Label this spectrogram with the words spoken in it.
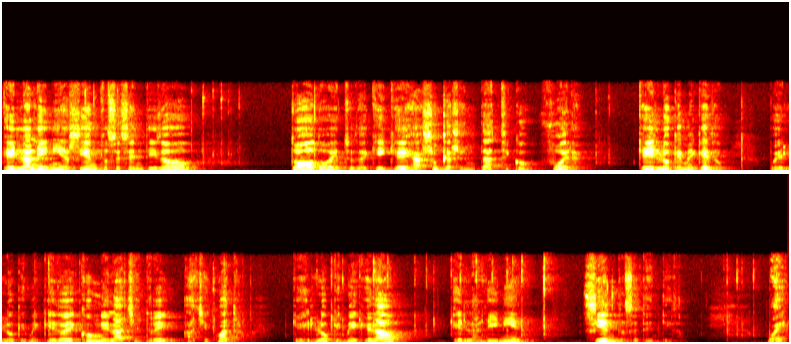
en la línea 162, todo esto de aquí que es azúcar sintáctico, fuera. ¿Qué es lo que me quedo? Pues lo que me quedo es con el H3, H4, que es lo que me he quedado en la línea 172. Bueno,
